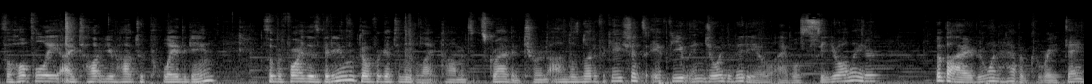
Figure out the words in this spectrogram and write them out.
So hopefully I taught you how to play the game. So before I end this video, don't forget to leave a like, comment, subscribe, and turn on those notifications if you enjoyed the video. I will see you all later. Bye-bye, everyone. Have a great day.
